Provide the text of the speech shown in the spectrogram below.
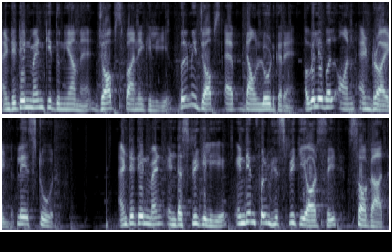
एंटरटेनमेंट की दुनिया में जॉब्स पाने के लिए फिल्मी जॉब्स ऐप डाउनलोड करें। Available on Android Play Store entertainment industry के लिए इंडियन फ़िल्म हिस्ट्री की ओर से सौगात।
